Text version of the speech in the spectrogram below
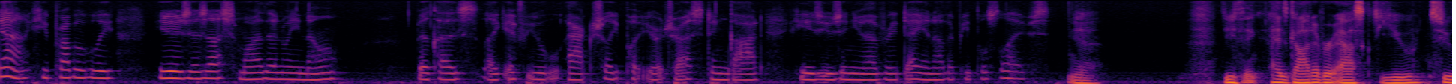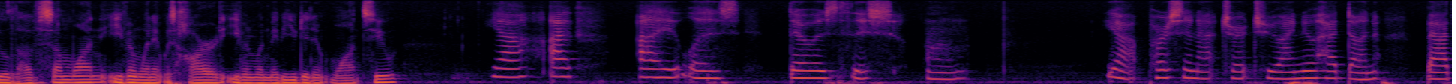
Yeah, he probably uses us more than we know. Because, like, if you actually put your trust in God, He's using you every day in other people's lives. Yeah. Do you think has God ever asked you to love someone even when it was hard, even when maybe you didn't want to? Yeah, I, I was, there was this, um, yeah, person at church who I knew had done bad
